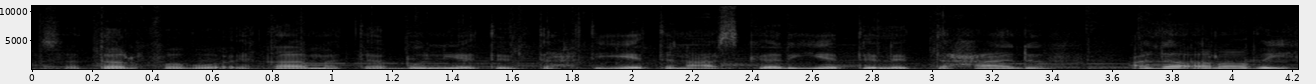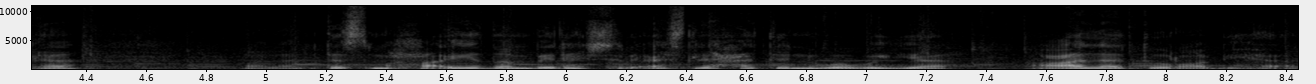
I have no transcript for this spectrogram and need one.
وسترفض إقامة بنية تحتية عسكرية للتحالف على أراضيها ولن تسمح أيضا بنشر أسلحة نووية على ترابها.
